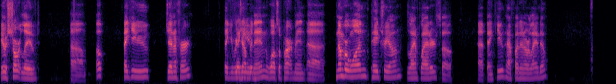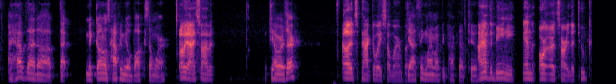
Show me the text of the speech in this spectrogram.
it was short lived. Um, oh, thank you, Jennifer. Thank you for Thank jumping you. in. Walt's apartment, uh, number one Patreon lamplighter. So, uh, thank you. Have fun in Orlando. I have that uh that McDonald's Happy Meal box somewhere. Oh yeah, I still have it. Do you have it right there? Oh, it's packed away somewhere. But Yeah, I think mine might be packed up too. I have the beanie and or, or sorry, the toque.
